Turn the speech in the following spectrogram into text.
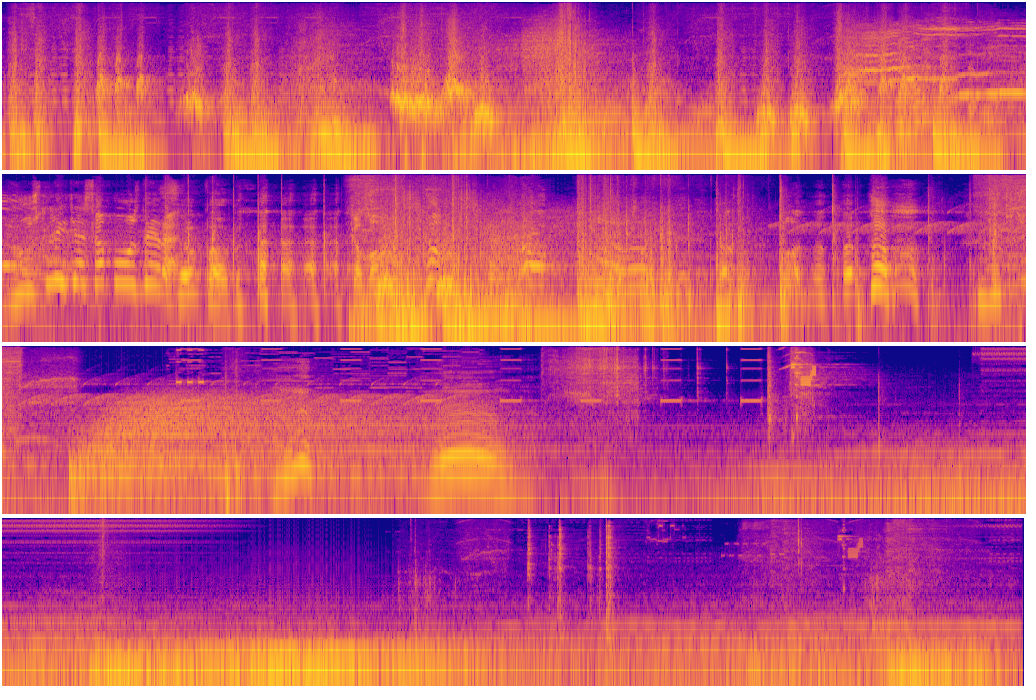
ब्रूसली जैसा पोज दे रहा है सुपर कम ऑन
